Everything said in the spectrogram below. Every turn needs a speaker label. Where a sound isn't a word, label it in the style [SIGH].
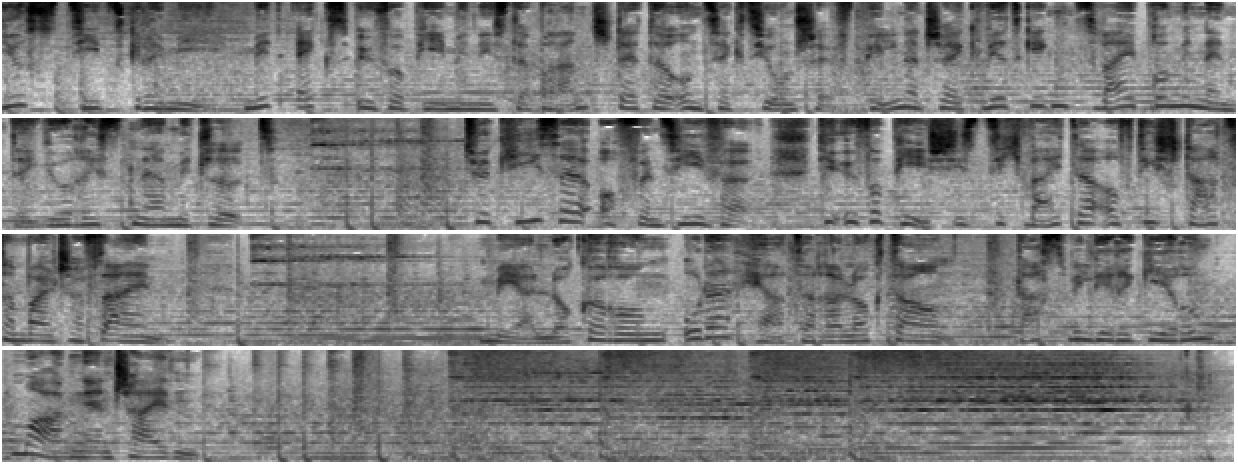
Speaker 1: Justizkrimi. Mit Ex-ÖVP-Minister Brandstätter und Sektionschef Pilnacek wird gegen zwei prominente Juristen ermittelt. Türkise Offensive. Die ÖVP schießt sich weiter auf die Staatsanwaltschaft ein. Mehr Lockerung oder härterer Lockdown? Das will die Regierung morgen entscheiden.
